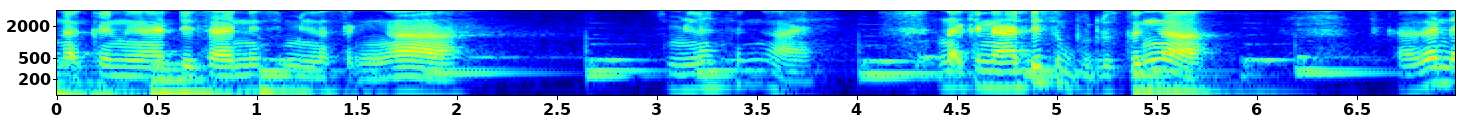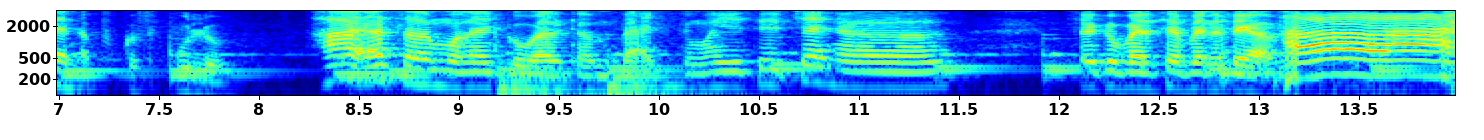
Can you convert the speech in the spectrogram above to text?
Nak kena ada sana sembilan setengah. Sembilan setengah eh? Nak kena ada sepuluh setengah. Sekarang dah nak pukul sepuluh. Hai Assalamualaikum. Welcome back to my YouTube channel So kepada siapa yang dah tengok? Hai.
